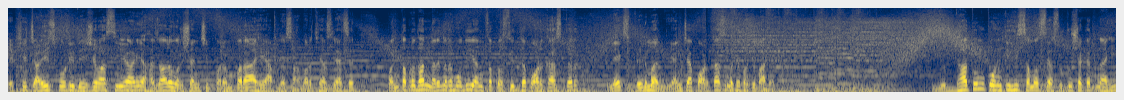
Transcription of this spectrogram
एकशे चाळीस कोटी देशवासीय आणि हजारो वर्षांची परंपरा हे आपलं सामर्थ्य असल्याचं पंतप्रधान नरेंद्र मोदी यांचं प्रसिद्ध पॉडकास्टर लेक्स फ्रिडमन यांच्या पॉडकास्टमध्ये प्रतिपादन. युद्धातून कोणतीही समस्या सुटू शकत नाही.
